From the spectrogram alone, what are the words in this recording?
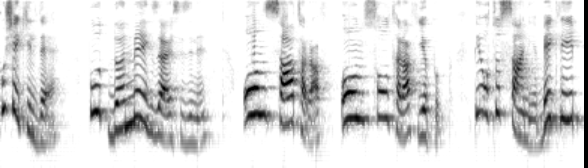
Bu şekilde bu dönme egzersizini 10 sağ taraf, 10 sol taraf yapıp bir 30 saniye bekleyip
